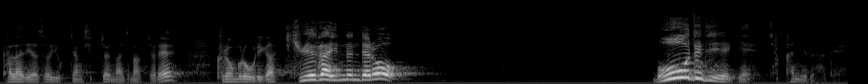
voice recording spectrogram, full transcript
갈라디아서 6장 10절 마지막 절에 그러므로 우리가 기회가 있는 대로 모든 이에게 착한 일을 하되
